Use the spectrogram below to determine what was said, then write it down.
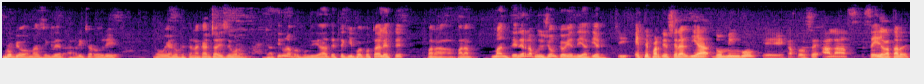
propio Bambam Sinclair, a Richard Rodríguez, luego veías lo que está en la cancha, dices, bueno, ya tiene una profundidad de este equipo de Costa del Este para, para mantener la posición que hoy en día tiene. Sí, este partido será el día domingo, 14 a las 6 de la tarde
